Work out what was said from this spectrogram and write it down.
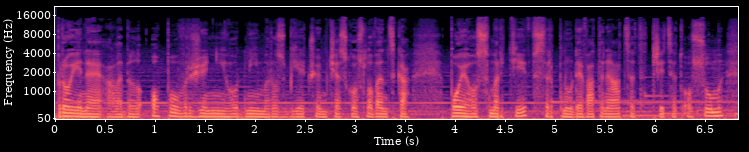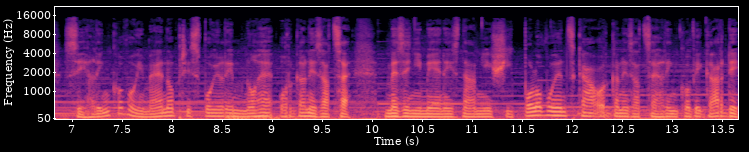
pro jiné ale byl op opovržení hodným rozbíječem Československa. Po jeho smrti v srpnu 1938 si Hlinkovo jméno přisvojili mnohé organizace. Mezi nimi je nejznámější polovojenská organizace Hlinkovy gardy,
